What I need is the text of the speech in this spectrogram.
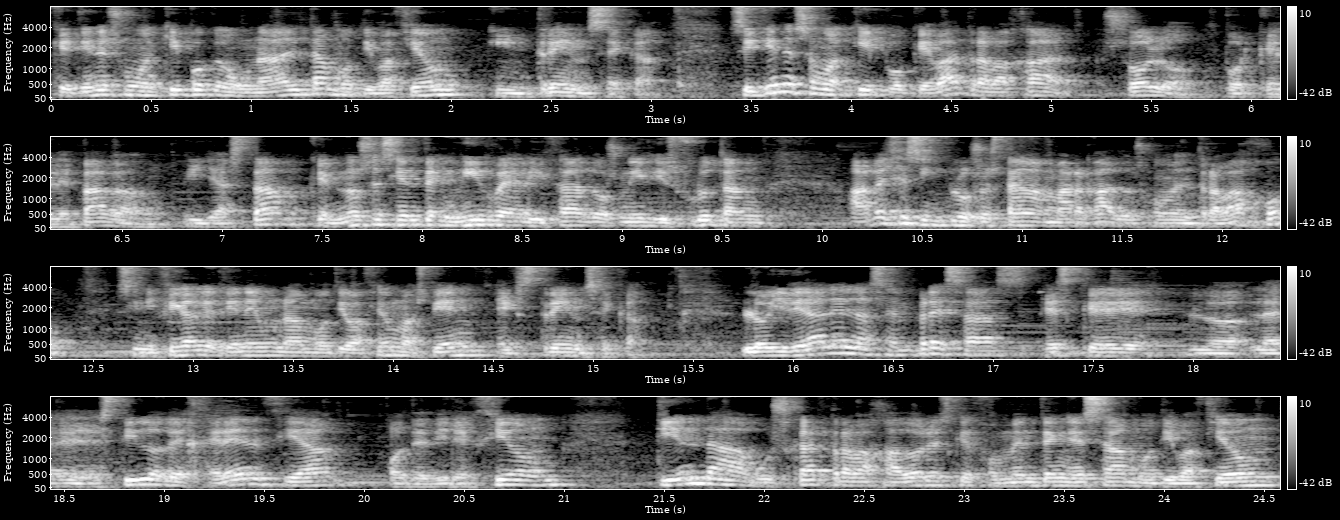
que tienes un equipo con una alta motivación intrínseca. Si tienes un equipo que va a trabajar solo porque le pagan y ya está, que no se sienten ni realizados ni disfrutan, a veces incluso están amargados con el trabajo, significa que tienen una motivación más bien extrínseca. Lo ideal en las empresas es que el estilo de gerencia o de dirección tienda a buscar trabajadores que fomenten esa motivación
